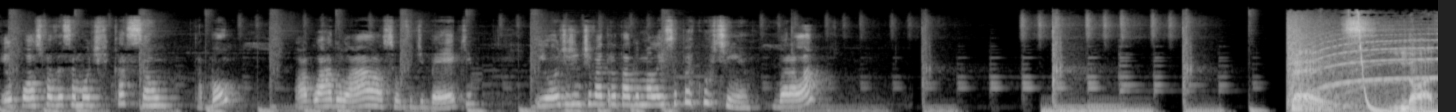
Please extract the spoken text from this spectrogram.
eu posso fazer essa modificação, tá bom? Eu aguardo lá o seu feedback. E hoje a gente vai tratar de uma lei super curtinha. Bora lá? 10, 9,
